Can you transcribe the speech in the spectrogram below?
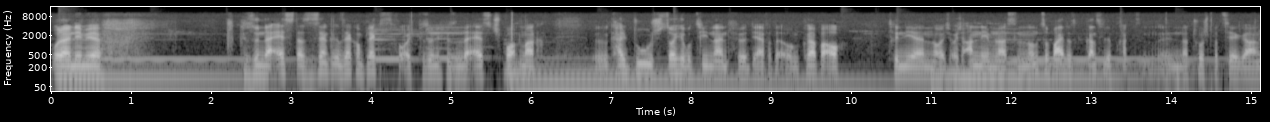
Oder indem ihr gesünder esst, das ist sehr, sehr komplex für euch persönlich, gesünder esst, Sport macht, äh, kalt duscht, solche Routinen einführt, die einfach euren Körper auch trainieren, euch, euch annehmen lassen und so weiter. Es gibt ganz viele Praktiken. Äh, Naturspaziergang,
